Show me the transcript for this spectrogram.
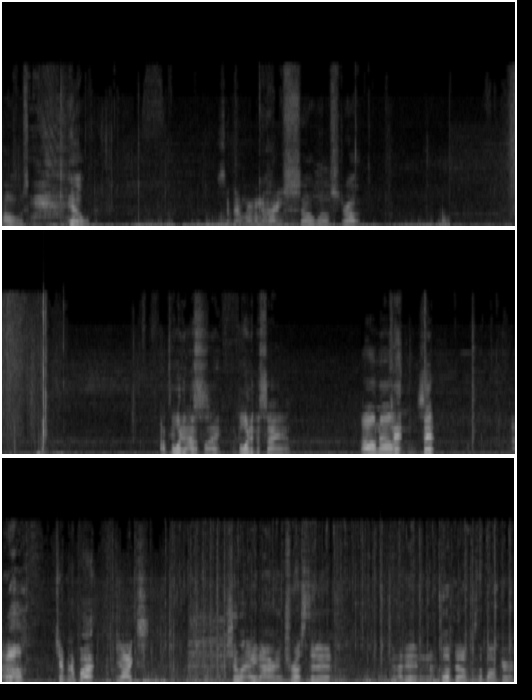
Oh, it was killed. Sit down right on the God, green. was so well struck. I avoided the play. avoided the sand. Oh no! Sit. Sit. Oh, Chipping a putt. Yikes. Should have went eight iron and trusted it, and I didn't. I clubbed up because the bunker.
